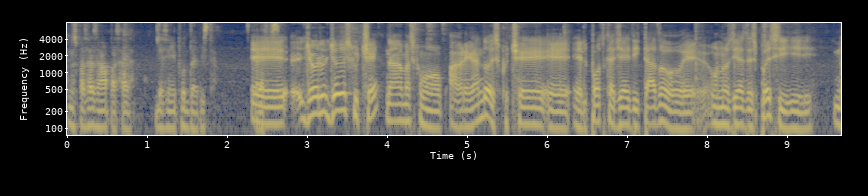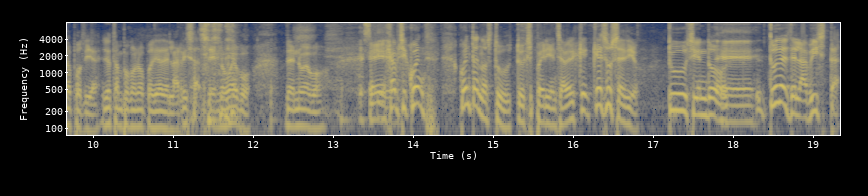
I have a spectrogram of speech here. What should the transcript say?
nos pasó la semana pasada, desde mi punto de vista. Eh, yo, yo lo escuché, nada más como agregando, escuché eh, el podcast ya editado eh, unos días después y no podía. Yo tampoco no podía de la risa. De nuevo, de nuevo. Es Eh, que- Hapsi, cuen- cuéntanos tú, tu experiencia. A ver, ¿qué, qué sucedió? Tú siendo... Eh. Tú desde la vista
